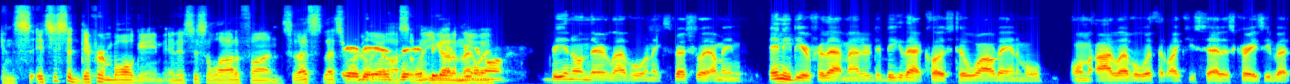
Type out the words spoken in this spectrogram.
it's, it's just a different ball game and it's just a lot of fun. So that's that's it really is. awesome it, that you got them that way. On, being on their level and especially I mean any deer for that matter to be that close to a wild animal on eye level with it like you said is crazy but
